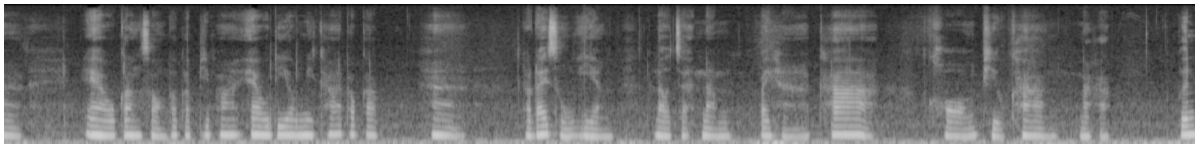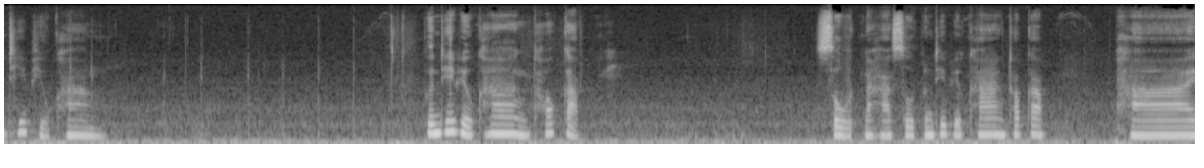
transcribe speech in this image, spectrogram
25 L กำลังสองเท่ากับ 25 L เดียวมีค่าเท่ากับ 5 เราได้สูงเอียง เราจะนำไปหาค่าของผิวข้างนะคะ พื้นที่ผิวข้าง พื้นที่ผิวข้างเท่ากับ สูตรนะคะ สูตรพื้นที่ผิวข้างเท่ากับพาย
